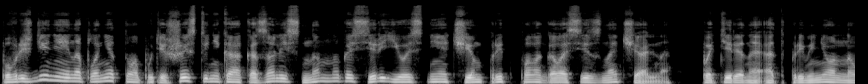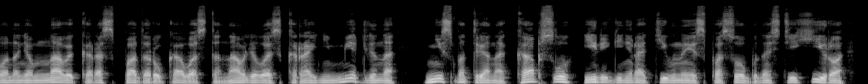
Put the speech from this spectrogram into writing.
Повреждения инопланетного путешественника оказались намного серьезнее, чем предполагалось изначально. Потерянная от примененного на нем навыка распада рука восстанавливалась крайне медленно, несмотря на капсулу и регенеративные способности Хиро –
